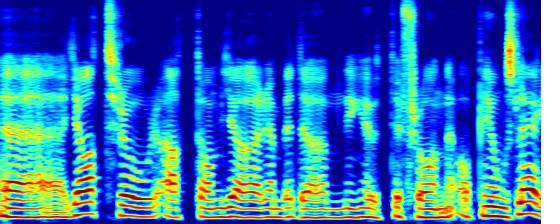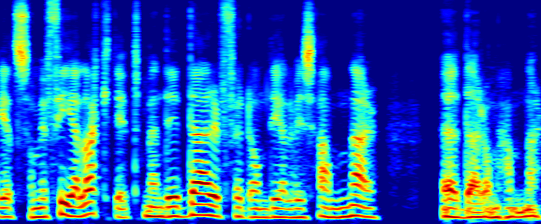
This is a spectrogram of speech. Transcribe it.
Eh, jag tror att de gör en bedömning utifrån opinionsläget som är felaktigt men det är därför de delvis hamnar eh, där de hamnar.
